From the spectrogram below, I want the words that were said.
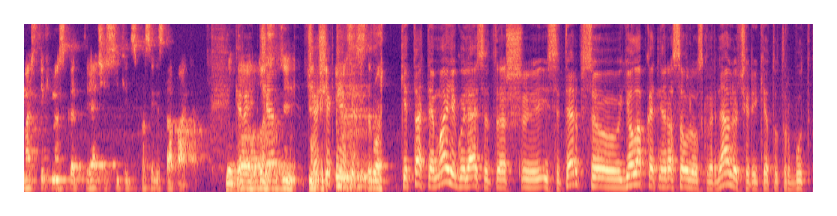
mes tikimės, kad trečias įkits pasakys tą patį. Dėl to, šiek tiek kita tema, jeigu leisit, aš įsiterpsiu, jo lab, kad nėra Sauliaus kvernelio, čia reikėtų turbūt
